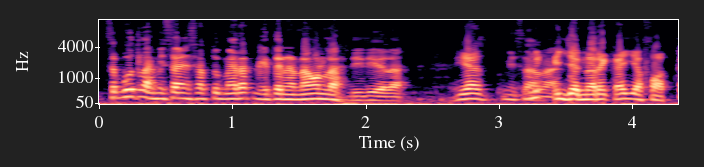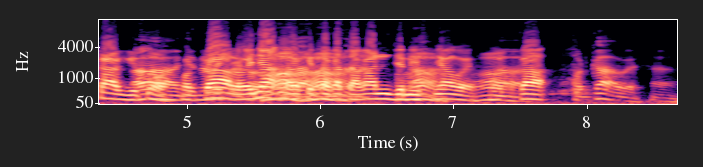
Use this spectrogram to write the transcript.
Sebutlah misalnya satu merek gitu naon lah di dia lah. Ya, Misalnya. mi- generik aja vodka gitu. Ah, vodka loh nya Ah, kita ah, katakan jenisnya ah, weh ah. vodka Vodka weh. Ah.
